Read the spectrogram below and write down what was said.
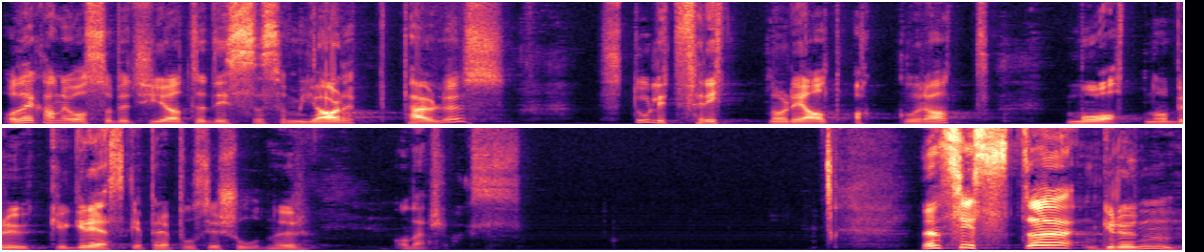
og det kan jo også bety at disse som hjalp Paulus, sto litt fritt når det gjaldt akkurat måten å bruke greske preposisjoner og den slags. Den siste grunnen,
